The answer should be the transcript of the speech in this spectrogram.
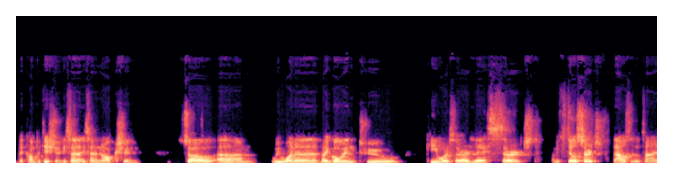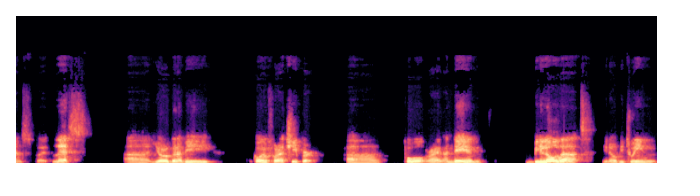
the competition. It's, a, it's an auction. So um, we want to, by going to keywords that are less searched, I mean, still searched thousands of times, but less. Uh, you're going to be going for a cheaper uh, pool, right? And then below that, you know, between,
